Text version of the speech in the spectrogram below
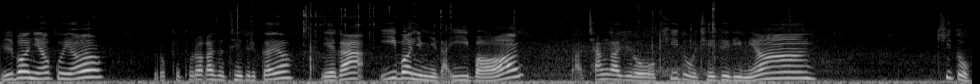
1번이었고요. 이렇게 돌아가서 대드릴까요? 얘가 2번입니다. 2번. 마찬가지로 키도 재드리면 키도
